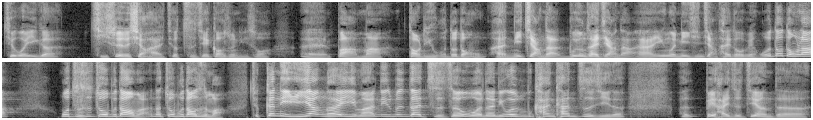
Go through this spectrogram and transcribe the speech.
结果一个几岁的小孩就直接告诉你说：“呃，爸妈道理我都懂，哎，你讲的不用再讲的，啊，因为你已经讲太多遍，我都懂了，我只是做不到嘛。那做不到是什么？就跟你一样而已嘛。你怎么在指责我呢？你为什么不看看自己呢？呃，被孩子这样的。”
